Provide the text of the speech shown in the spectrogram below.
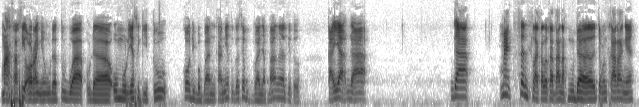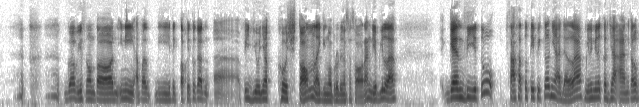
Masa sih orang yang udah tua udah umurnya segitu kok dibebankannya tugasnya banyak banget gitu. Kayak nggak nggak make sense lah kalau kata anak muda zaman sekarang ya gue habis nonton ini apa di TikTok itu kan uh, videonya Coach Tom lagi ngobrol dengan seseorang dia bilang Gen Z itu salah satu tipikalnya adalah milih-milih kerjaan. Kalau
